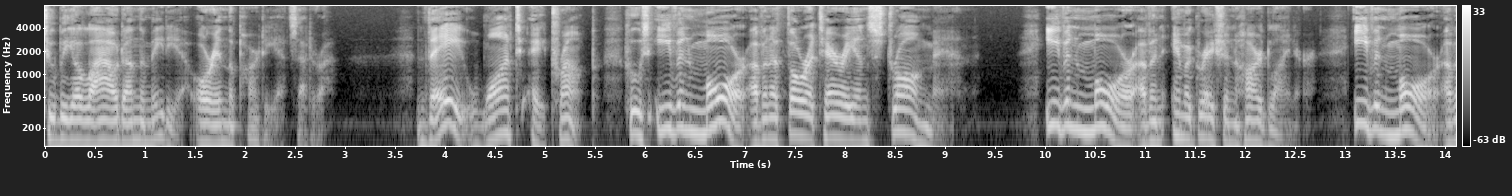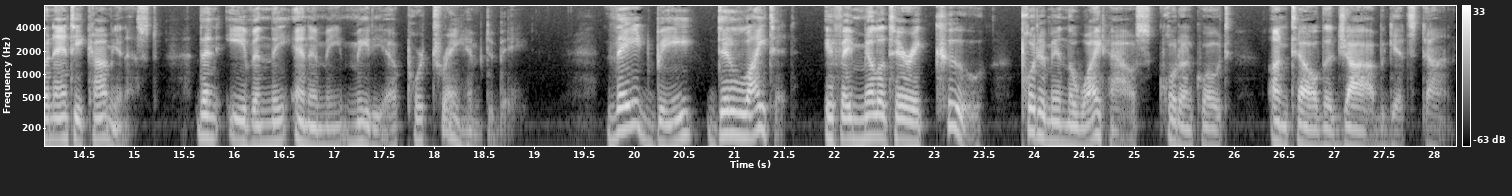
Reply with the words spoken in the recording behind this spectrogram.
to be allowed on the media, or in the party, etc. They want a Trump who's even more of an authoritarian strongman, even more of an immigration hardliner, even more of an anti communist than even the enemy media portray him to be. They'd be delighted if a military coup put him in the White House, quote unquote, until the job gets done.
